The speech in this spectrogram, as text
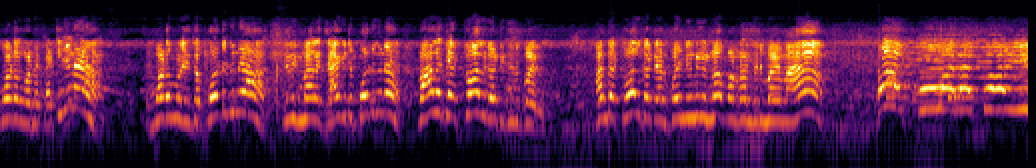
போட ஒண்ணு கட்டிக்கினா? உடம்புல இதை போட்டுக்கினா? இதுக்கு மேல ஜாக்கெட் போட்டுக்கினா? வாழைக்கா டோல் கட்டிக்குது பாரு. அந்த டோல் கட்டான் போய் நின்று என்ன பண்றான் தெரியுமா இவன்? ஏய், பூவர கோழி,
